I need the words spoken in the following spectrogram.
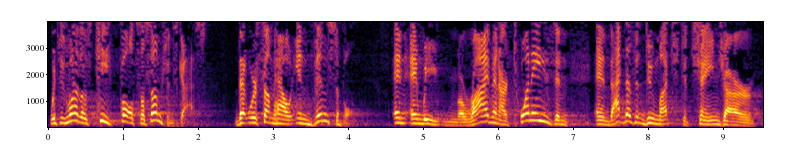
Which is one of those key false assumptions, guys. That we're somehow invincible. And, and we arrive in our 20s and, and that doesn't do much to change our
